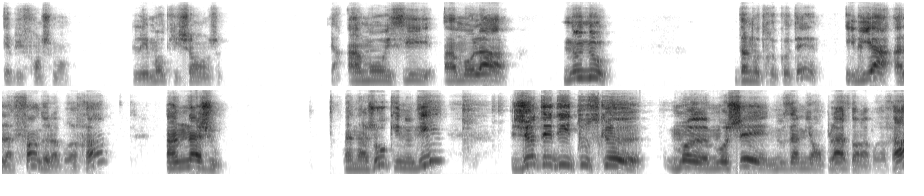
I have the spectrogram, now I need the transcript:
Et puis franchement, les mots qui changent. Il y a un mot ici, un mot là, nounou. D'un autre côté, il y a à la fin de la bracha un ajout. Un ajout qui nous dit Je t'ai dit tout ce que Moshe nous a mis en place dans la bracha,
